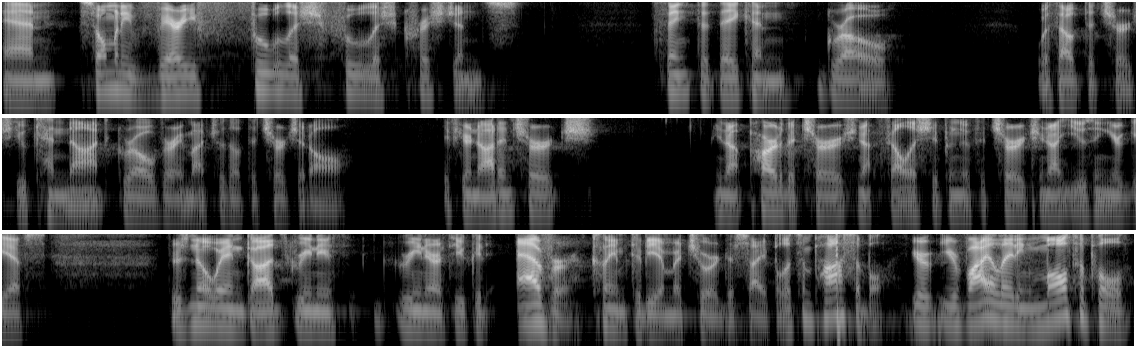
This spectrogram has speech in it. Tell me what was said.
and so many very foolish, foolish Christians think that they can grow without the church. You cannot grow very much without the church at all. If you're not in church, you're not part of the church, you're not fellowshipping with the church, you're not using your gifts. There's no way in God's green earth, green earth you could ever claim to be a mature disciple. It's impossible. You're, you're violating multiple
